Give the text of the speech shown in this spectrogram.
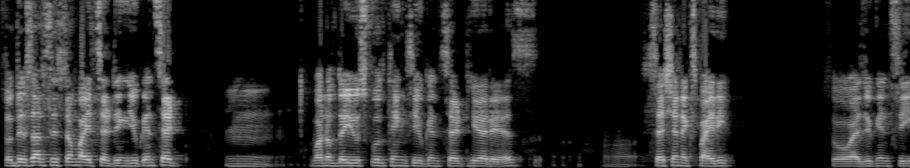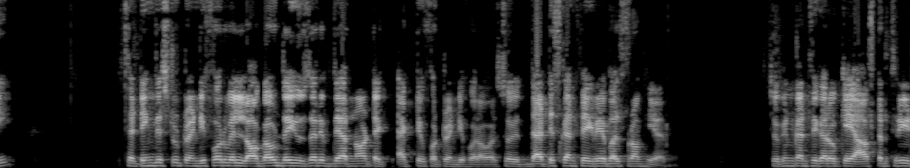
So these are system wide settings. You can set um, one of the useful things you can set here is uh, session expiry. So as you can see, setting this to 24 will log out the user if they are not active for 24 hours. So that is configurable from here. So you can configure, okay, after three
